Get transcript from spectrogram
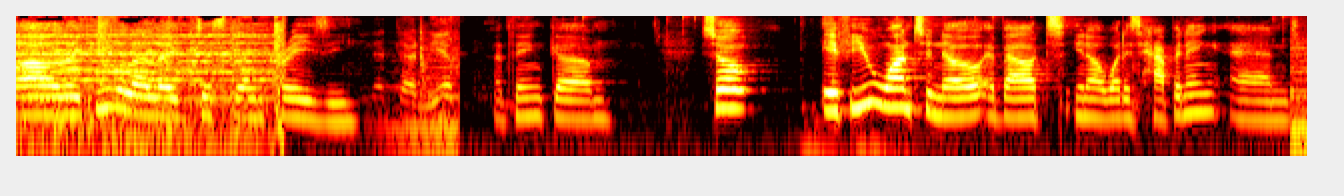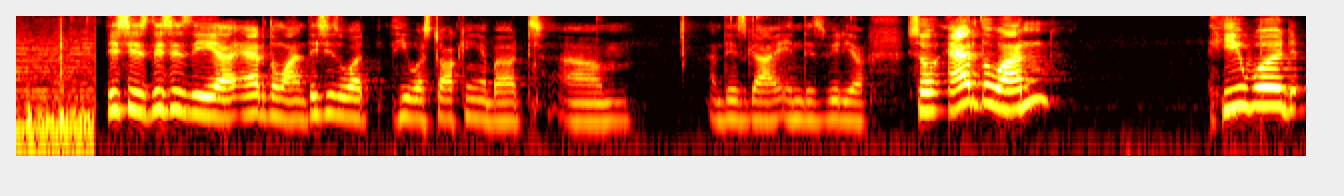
Wow like people are like just going crazy. I think um, so if you want to know about you know what is happening and this is this is the uh, Erdogan. This is what he was talking about um, and this guy in this video. So Erdogan he would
